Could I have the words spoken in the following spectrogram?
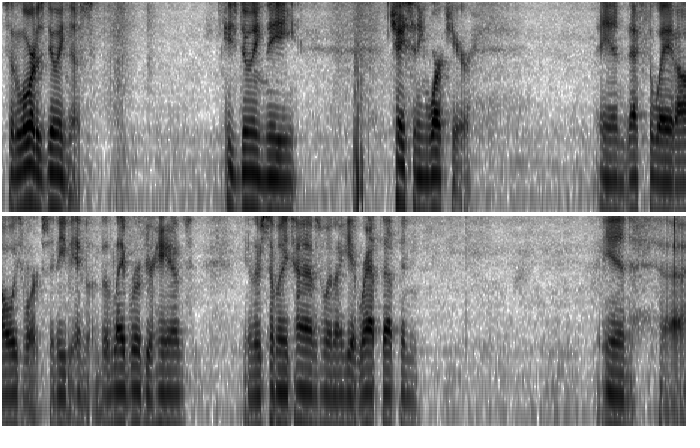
So the Lord is doing this. He's doing the chastening work here. And that's the way it always works. And, even, and the labor of your hands. You know, there's so many times when I get wrapped up in in uh,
